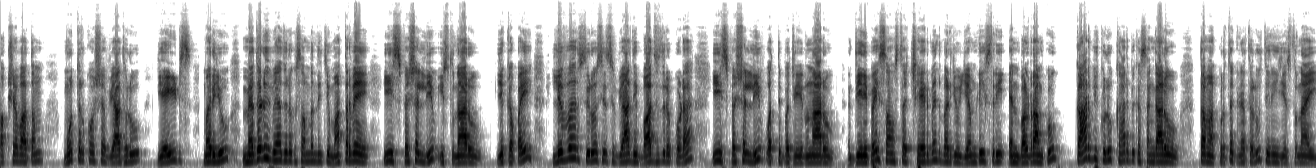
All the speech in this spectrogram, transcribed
పక్షవాతం మూత్రకోశ వ్యాధులు ఎయిడ్స్ మరియు మెదడు వ్యాధులకు సంబంధించి మాత్రమే ఈ స్పెషల్ లీవ్ ఇస్తున్నారు. ఇకపై లివర్ సిరోసిస్ వ్యాధి బాధితులకు కూడా ఈ స్పెషల్ లీవ్ వర్తింపజేయనున్నారు. దీనిపై సంస్థ చైర్మన్ మరియు ఎండి శ్రీ ఎన్ బలరాంకు కార్మికులు కార్మిక సంఘాలు తమ కృతజ్ఞతలు తెలియజేస్తున్నాయి.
